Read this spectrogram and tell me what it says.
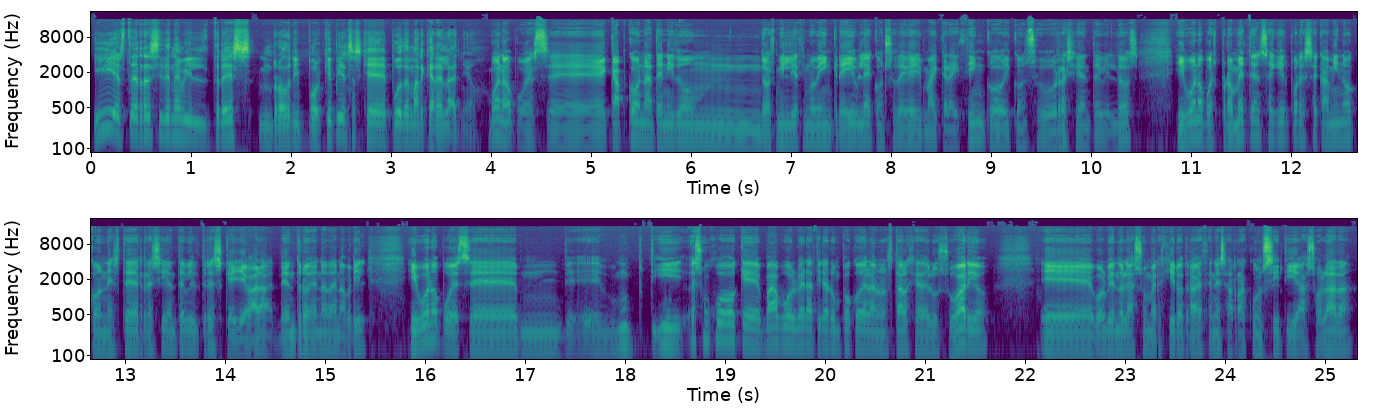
Y este Resident Evil 3, Rodri, ¿por qué piensas que puede marcar el año? Bueno, pues eh, Capcom ha tenido un 2019 increíble con su Devil May Cry 5 y con su Resident Evil 2. Y bueno, pues prometen seguir por ese camino con este Resident Evil 3 que llegará dentro de nada en abril. Y bueno, pues eh, mm, eh, es un juego que va a volver a tirar un poco de la nostalgia del usuario, eh, volviéndole a sumergir otra vez en esa Raccoon City asolada.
